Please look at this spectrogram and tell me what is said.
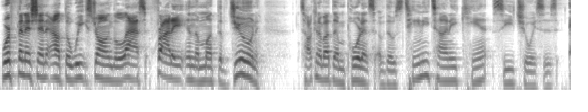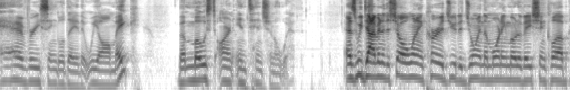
We're finishing out the week strong, the last Friday in the month of June, talking about the importance of those teeny tiny can't see choices every single day that we all make but most aren't intentional with. As we dive into the show, I want to encourage you to join the Morning Motivation Club.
